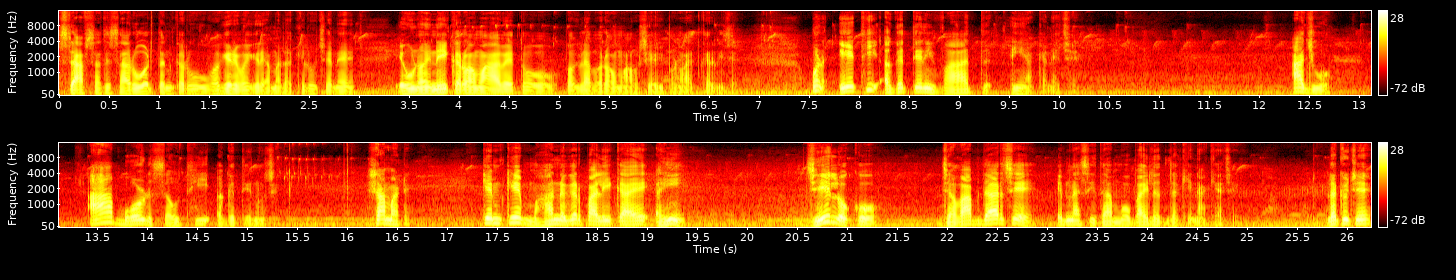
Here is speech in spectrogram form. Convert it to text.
સ્ટાફ સાથે સારું વર્તન કરવું વગેરે વગેરે આમાં લખેલું છે ને એવું નહીં નહીં કરવામાં આવે તો પગલાં ભરવામાં આવશે એવી પણ વાત કરવી છે. પણ એથી અગત્યની વાત અહીંયા કને છે? આ જુઓ, આ બોર્ડ સૌથી અગત્યનું છે. શા માટે? કેમ કે મહાનગરપાલિકાએ અહીં જે લોકો જવાબદાર છે, એમના સીધા મોબાઈલ જ લખી નાખ્યા છે. લખ્યું છે,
